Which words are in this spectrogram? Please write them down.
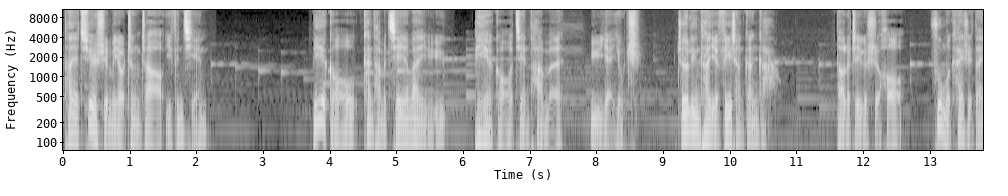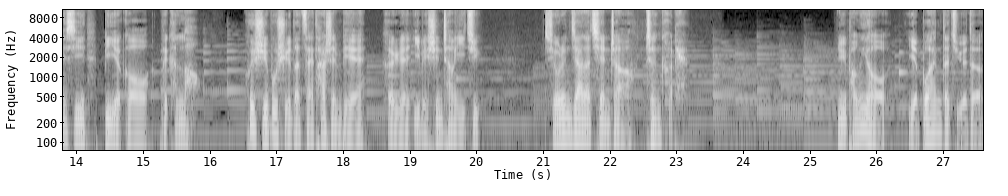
他也确实没有挣着一分钱。毕业狗看他们千言万语，毕业狗见他们欲言又止。这令他也非常尴尬。到了这个时候，父母开始担心毕业狗会啃老，会时不时的在他身边和人意味深长一句：“穷人家的欠账真可怜。”女朋友也不安的觉得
